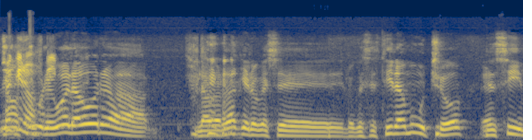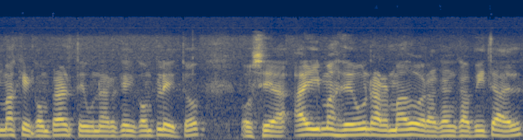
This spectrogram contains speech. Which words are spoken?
Yo No, quiero flip. igual ahora, la verdad que lo que se lo que se estira mucho en sí, más que comprarte un arcade completo, o sea, hay más de un armador acá en Capital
